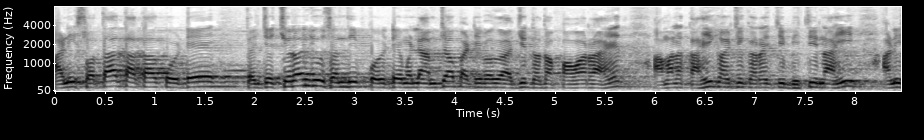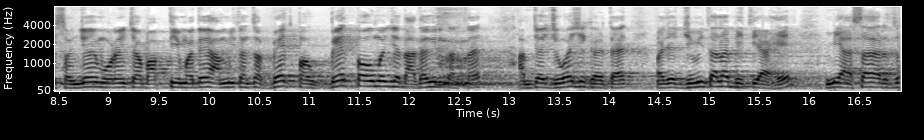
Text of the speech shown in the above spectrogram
आणि स्वतः काका कोयटे त्यांचे चिरंजीव संदीप कोयटे म्हणजे आमच्या पाठीमागं अजितदादा पवार आहेत. आम्हाला काही काळजी करायची भीती नाही. आणि संजय मोरेंच्या बाबतीमध्ये आम्ही त्यांचा बेत पाहू. बेत पाहू म्हणजे दादागिरी करतायत आमच्या जीवाशी खेळतायत. माझ्या जीविताला भीती आहे. मी असा अर्ज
